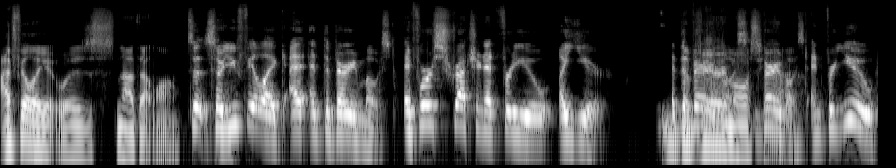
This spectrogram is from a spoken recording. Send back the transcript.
I feel like it was not that long. So, so you feel like at, at the very most, if we're stretching it for you, a year. At the, very, most, very yeah. most, and for you,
